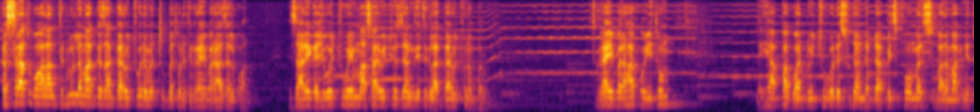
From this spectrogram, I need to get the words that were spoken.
ከስርዓቱ በኋላም ትግሉን ለማገዝ አጋሮቹ ወደ መጡበት ወደ ትግራይ በረሃ ዘልቋል። የዛሬ ገዢዎቹ ወይም አሳሪዎቹ የዚያን ጊዜ ትግል አጋሮቹ ነበሩ። ትግራይ በረሃ ቆይቶም ለኢህአፓ ጓዶቹ ወደ ሱዳን ደብዳቤ ጽፎ መልስ ባለማግኘቱ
